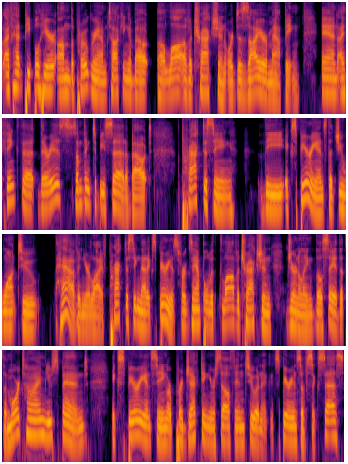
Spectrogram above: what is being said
I've had people here on the program talking about a law of attraction or desire mapping. And I think that there is something to be said about practicing the experience that you want to have in your life, practicing that experience. For example, with law of attraction journaling, they'll say that the more time you spend experiencing or projecting yourself into an experience of success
